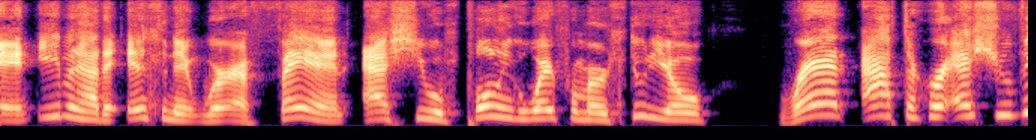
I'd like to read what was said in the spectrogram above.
and even had an incident where a fan, as she was pulling away from her studio, ran after her SUV.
